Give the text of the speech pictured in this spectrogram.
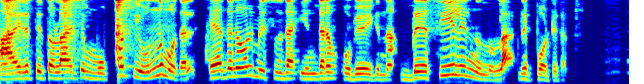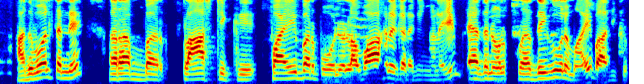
ആയിരത്തി തൊള്ളായിരത്തി മുപ്പത്തി ഒന്ന് മുതൽ എഥനോൾ മിശ്രിത ഇന്ധനം ഉപയോഗിക്കുന്ന ബ്രസീലിൽ നിന്നുള്ള റിപ്പോർട്ടുകൾ. അതുപോലെ തന്നെ റബ്ബർ പ്ലാസ്റ്റിക് ഫൈബർ പോലുള്ള വാഹന ഘടകങ്ങളെയും എഥനോൾ പ്രതികൂലമായി ബാധിക്കും.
